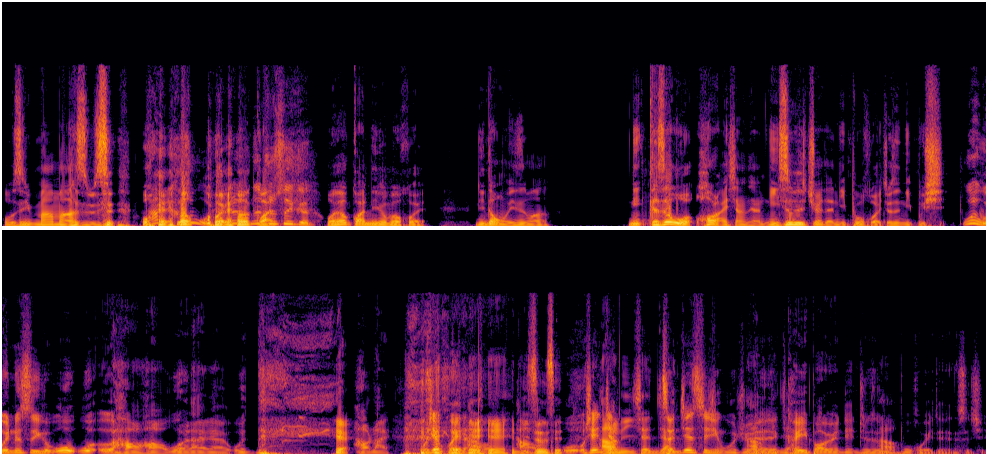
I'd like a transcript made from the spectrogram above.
我是你妈妈是不是？我要、我我要管觉得那就，是一个我要管你有没有回，你懂我意思吗？你可是我后来想想，你是不是觉得你不回就是你不行？我以为那是一个，我我我好好，我来来，我好来，我先回答。你是不是，我我先讲你先讲整。件事情，我觉得可以抱怨点就是我不回这件事情，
